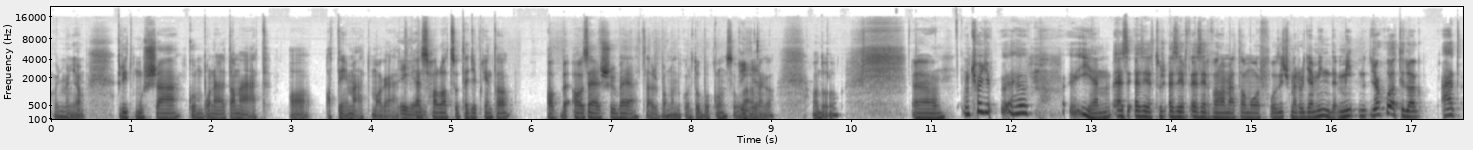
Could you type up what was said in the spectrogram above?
hogy mondjam, ritmussá komponáltam át a, a témát magát. Igen. Ez hallatszott egyébként a, a, az első bejátszásban, amikor dobokon szólal meg a, a dolog. Uh, úgyhogy uh, ilyen, ez, ezért, ezért, ezért van a metamorfózis, mert ugye minden, mi, gyakorlatilag hát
